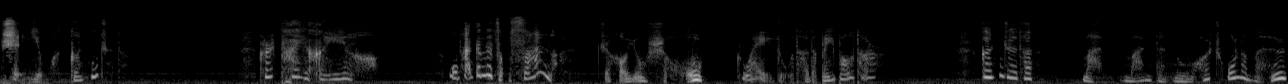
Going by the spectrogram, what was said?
示意我跟着他。可是太黑了，我怕跟他走散了，只好用手拽住他的背包带儿，跟着他慢慢的挪出了门，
